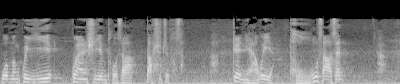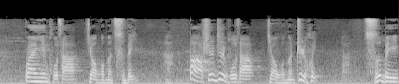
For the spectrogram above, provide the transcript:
我们皈依观世音菩萨、大势至菩萨啊，这两位啊菩萨身。观音菩萨教我们慈悲，啊，大势至菩萨教我们智慧，啊，慈悲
